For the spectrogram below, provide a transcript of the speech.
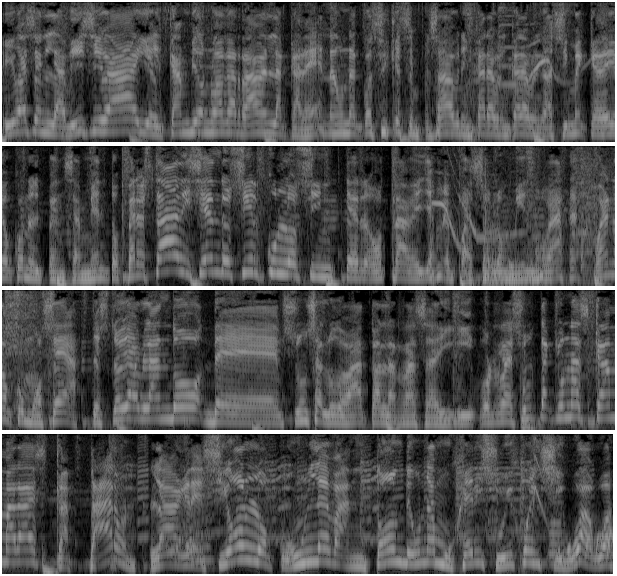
ibas en la bici, ¿va? Y el cambio no agarraba en la cadena, una cosa y que se empezaba a brincar, a brincar, a brincar. Así me quedé yo con el pensamiento. Pero estaba diciendo círculos inter... Otra vez ya me pasó lo mismo, ¿verdad? Bueno, como sea, te estoy hablando de... Un saludo a toda la raza y, y resulta que unas cámaras captaron la agresión, loco, un levantón de una mujer y su hijo en Chihuahua,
